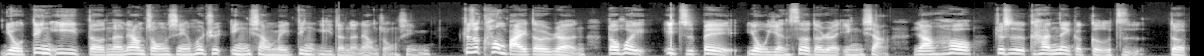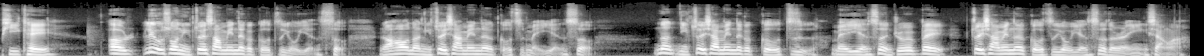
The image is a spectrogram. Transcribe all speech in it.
有定义的能量中心会去影响没定义的能量中心，就是空白的人都会一直被有颜色的人影响，然后就是看那个格子的 PK，呃，例如说你最上面那个格子有颜色，然后呢，你最下面那个格子没颜色，那你最下面那个格子没颜色，你就会被最下面那个格子有颜色的人影响啦。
